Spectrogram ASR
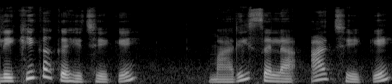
લેખિકા કહે છે કે, મારી સલાહ આ છે કે,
